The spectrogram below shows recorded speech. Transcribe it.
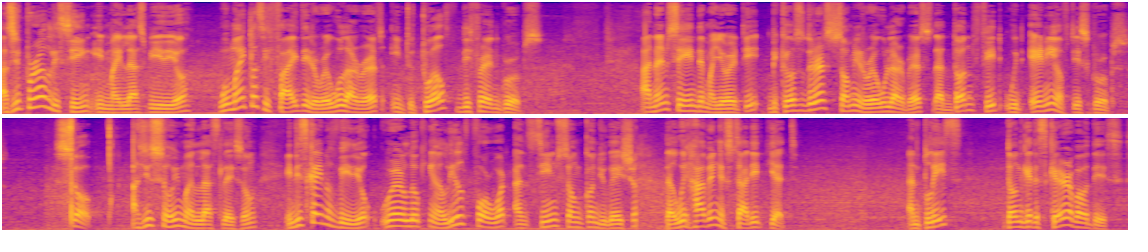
As you probably seen in my last video, we might classify the irregular verbs into 12 different groups. And I'm saying the majority because there are some irregular verbs that don't fit with any of these groups. So, as you saw in my last lesson, in this kind of video, we're looking a little forward and seeing some conjugation that we haven't studied yet. And please, don't get scared about this.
